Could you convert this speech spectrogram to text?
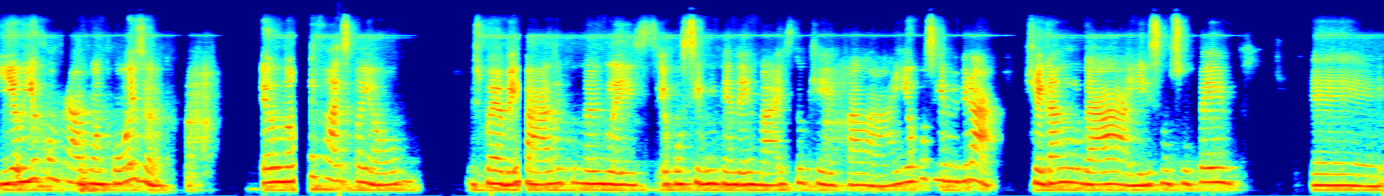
E eu ia comprar alguma coisa, eu não falar espanhol. Espanhol é bem básico, meu inglês eu consigo entender mais do que falar. E eu consegui me virar. Chegar no lugar e eles são super é,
